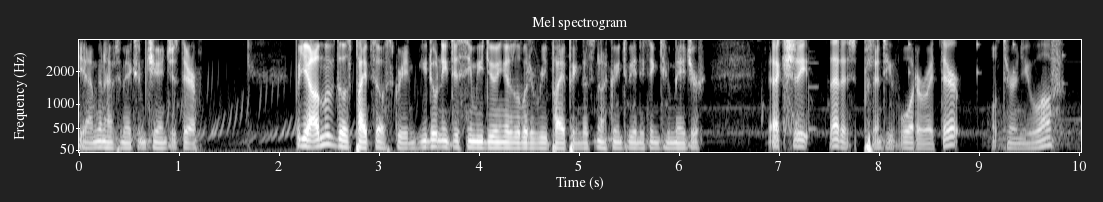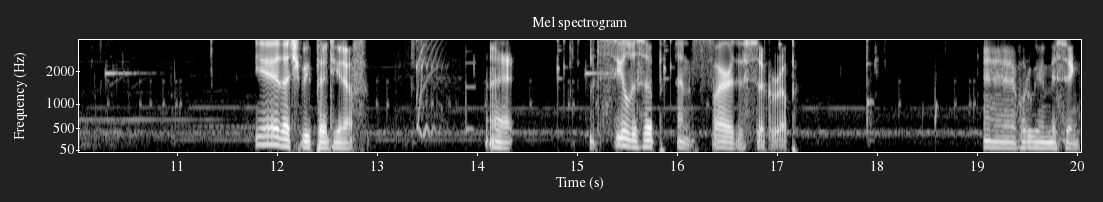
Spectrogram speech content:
Yeah, I'm gonna have to make some changes there. But yeah, I'll move those pipes off screen. You don't need to see me doing a little bit of repiping. That's not going to be anything too major. Actually, that is plenty of water right there. I'll turn you off. Yeah, that should be plenty enough. Alright. Let's seal this up and fire this sucker up. Uh, what are we missing?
